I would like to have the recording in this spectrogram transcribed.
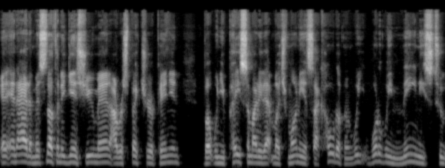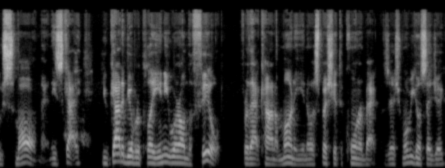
and, and Adam, it's nothing against you, man. I respect your opinion. But when you pay somebody that much money, it's like, hold up, and we what do we mean he's too small, man? He's got you got to be able to play anywhere on the field for that kind of money, you know, especially at the cornerback position. What were you gonna say, Jake?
